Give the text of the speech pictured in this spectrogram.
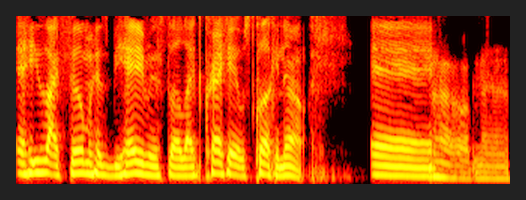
and he's like filming his behavior and stuff. Like the crackhead was clucking out. And oh man.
